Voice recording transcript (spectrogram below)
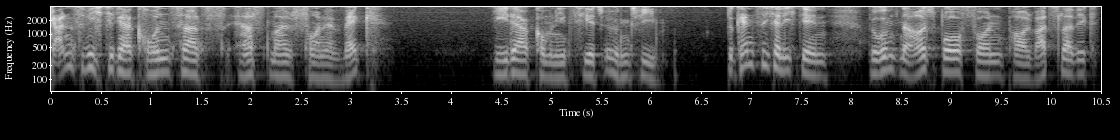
ganz wichtiger Grundsatz erstmal vorneweg. Jeder kommuniziert irgendwie. Du kennst sicherlich den berühmten Ausspruch von Paul Watzlawick,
